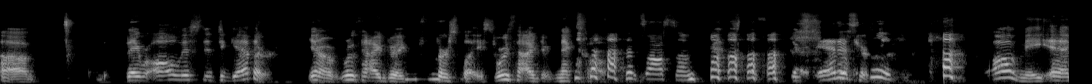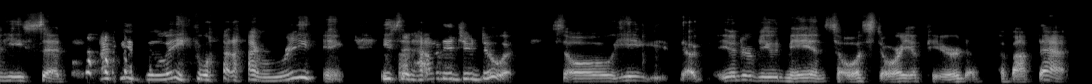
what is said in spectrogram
um, they were all listed together. You know, Ruth Heidrich, mm-hmm. first place, Ruth Heidrich, next call. That's awesome. the editor called me and he said, I can't believe what I'm reading. He said, How did you do it? So he uh, interviewed me, and so a story appeared about that.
